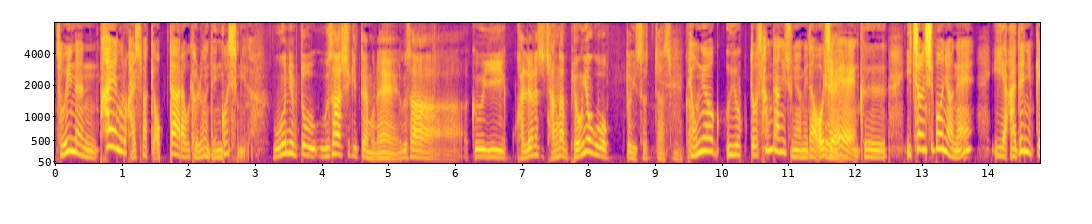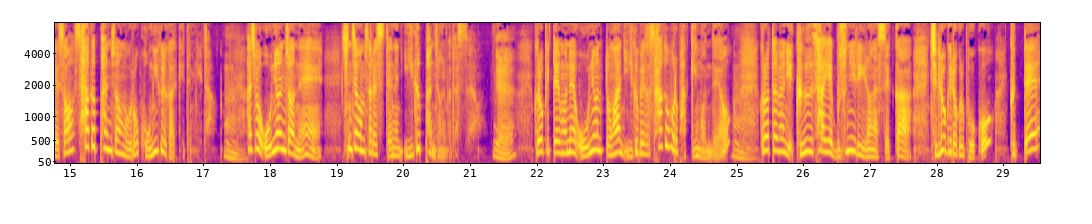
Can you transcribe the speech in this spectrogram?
저희는 파행으로 갈 수밖에 없다라고 결론을 낸 것입니다. 의원님 또 의사시기 때문에 의사 그 이 관련해서 장난 병역 의혹 도 있었지 않습니까? 병역 의혹도 상당히 중요합니다. 어제 예. 그 2015년에 이 아드님께서 사급 판정으로 공익을 갖게 됩니다. 음. 하지만 5년 전에 신체 검사를 했을 때는 2급 판정을 받았어요. 예. 그렇기 때문에 5년 동안 2급에서 4급으로 바뀐 건데요. 음. 그렇다면 그 사이에 무슨 일이 일어났을까? 진료 기록을 보고 그때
